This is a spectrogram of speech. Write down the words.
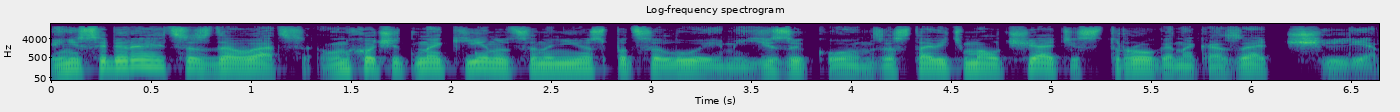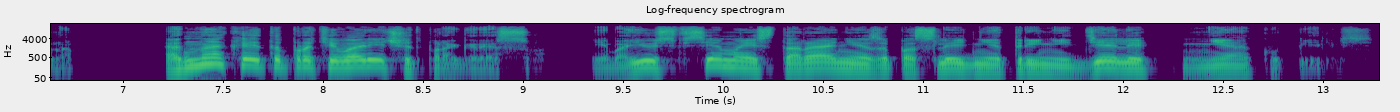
И не собирается сдаваться, он хочет накинуться на нее с поцелуями, языком, заставить молчать и строго наказать членом. Однако это противоречит прогрессу, и, боюсь, все мои старания за последние три недели не окупились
